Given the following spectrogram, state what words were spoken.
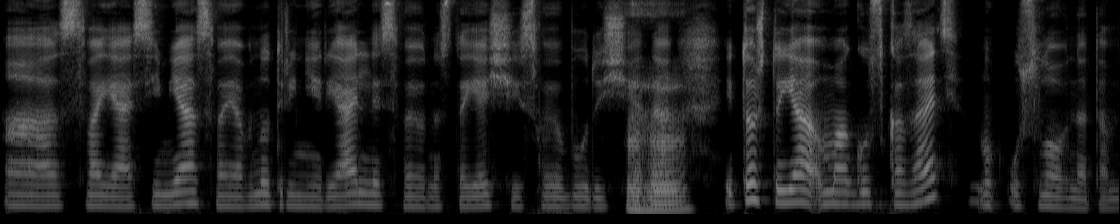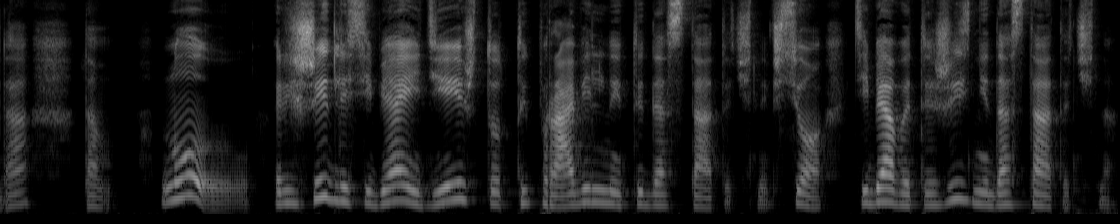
а, своя семья, своя внутренняя реальность, свое настоящее и свое будущее, угу. да. И то, что я могу сказать, ну, условно там, да, там, ну, реши для себя идею, что ты правильный, ты достаточный. Все, тебя в этой жизни достаточно.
